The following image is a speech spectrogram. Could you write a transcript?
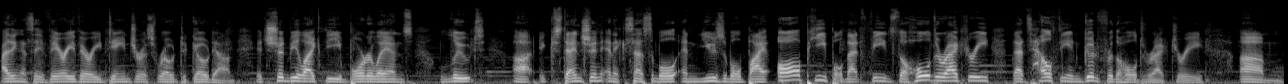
I think that's a very, very dangerous road to go down. It should be like the Borderlands loot uh, extension and accessible and usable by all people. That feeds the whole directory. That's healthy and good for the whole directory. Um,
